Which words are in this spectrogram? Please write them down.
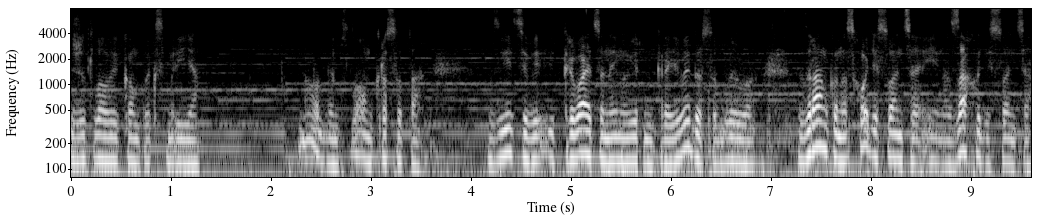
житловий комплекс Мрія. Ну, одним словом, красота. Звідси відкриваються неймовірні краєвиди, особливо зранку на сході сонця і на заході сонця.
